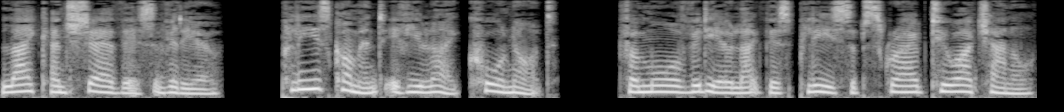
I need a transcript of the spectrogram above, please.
Like and share this video. Please comment if you like or not. For more video like this please subscribe to our channel.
